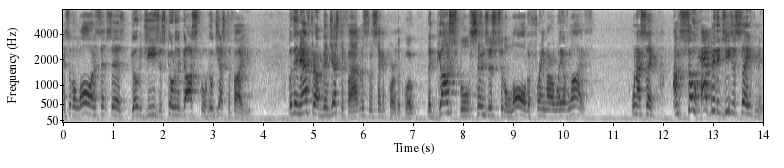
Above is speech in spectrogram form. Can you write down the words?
And so the law, in a sense, says, go to Jesus, go to the gospel, he'll justify you. But then after I've been justified, listen to the second part of the quote, the gospel sends us to the law to frame our way of life. When I say, I'm so happy that Jesus saved me.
